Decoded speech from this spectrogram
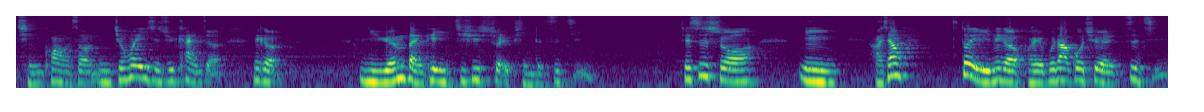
情况的时候，你就会一直去看着那个你原本可以继续水平的自己，就是说，你好像对于那个回不到过去的自己。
